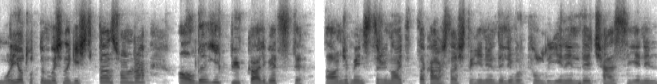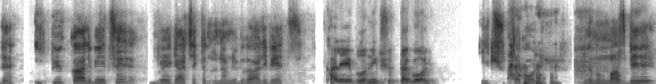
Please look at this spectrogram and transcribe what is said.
Mourinho Tottenham başına geçtikten sonra aldığı ilk büyük galibiyet City. Daha önce Manchester United'la karşılaştı, yenildi. Liverpool yenildi, Chelsea yenildi. İlk büyük galibiyeti ve gerçekten önemli bir galibiyet. Kaleyi bulan ilk şutta gol. İlk şutta gol. İnanılmaz bir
